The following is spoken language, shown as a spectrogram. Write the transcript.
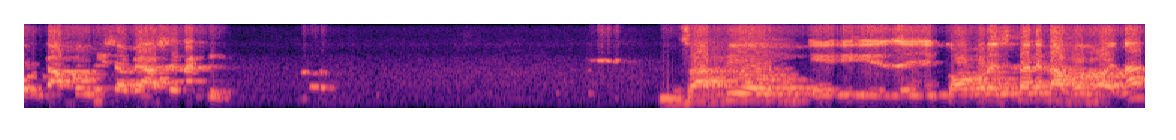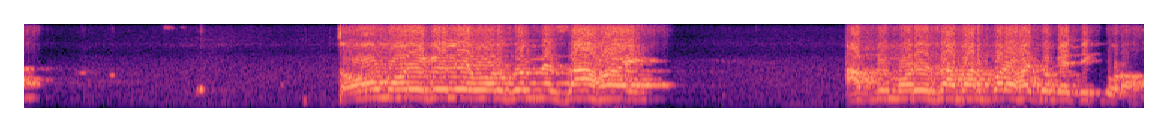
ওর কাপড় হিসাবে আসে নাকি? জাতীয় কবরস্থানে দাফন হয় না? তো মরে গেলে ওর জন্য যা হয়, আপনি মরে যাবার পরে হয়তো ব্যতিক্রম।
